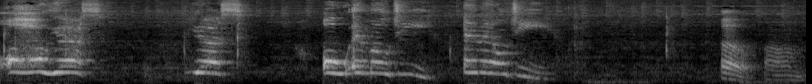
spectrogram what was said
Oh, yes! Yes! Oh, MLG! MLG! Oh, um...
